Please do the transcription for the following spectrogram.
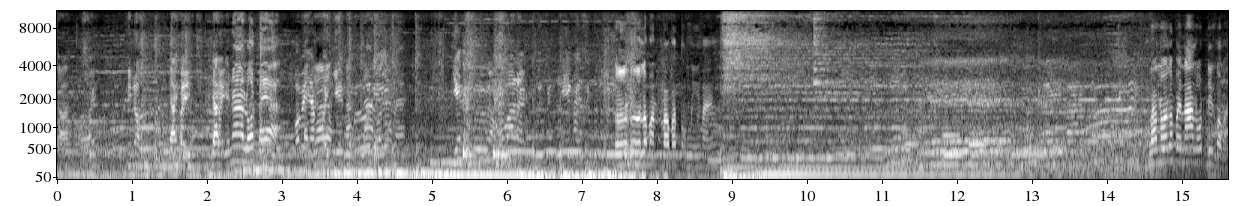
จอดโอ้ยพี่น้องอยากอยู่อยากอยู่หน้ารถไหมอะว่าไปยังไปอยืนหน้ารถได้ไหมยืนมืออะเพราะว่าอะไรมันเป็นเค้กไอศกรีมเออเออแล้วมันเรามาตรงนี้ไหมร้านน้อยเราไปหน้ารถดีกว่าไหม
